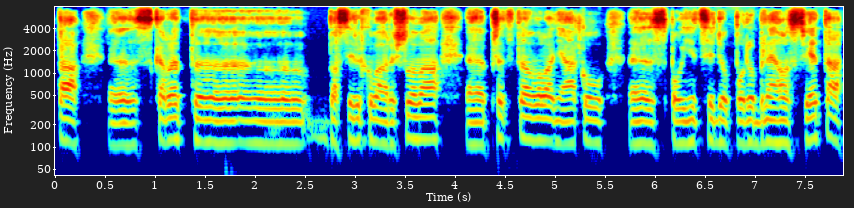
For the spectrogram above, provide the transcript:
ta Scarlett Basiliková Rešlová představovala nějakou spojnici do podobného světa,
